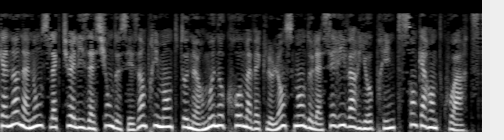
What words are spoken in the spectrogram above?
Canon annonce l'actualisation de ses imprimantes toner monochrome avec le lancement de la série VarioPrint 140 quartz.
